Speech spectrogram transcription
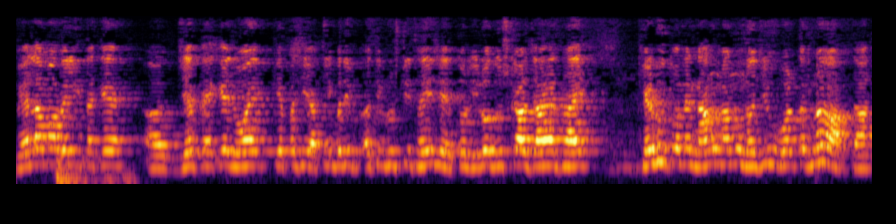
વહેલામાં વહેલી તકે જે પેકેજ હોય કે પછી આટલી બધી અતિવૃષ્ટિ થઈ છે, તો લીલો દુષ્કાળ જાહેર થાય. ખેડૂતોને નાનું નાનું નજીવું વળતર ન આપતા.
